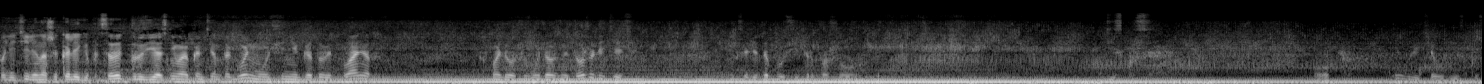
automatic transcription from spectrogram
Полетели наши коллеги. Представляете, друзья, я снимаю контент огонь. Мой ученик готовит планер к полету. Мы должны тоже лететь. Кстати, double-seater пошел. Discus. Оп. И улетел Discus.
